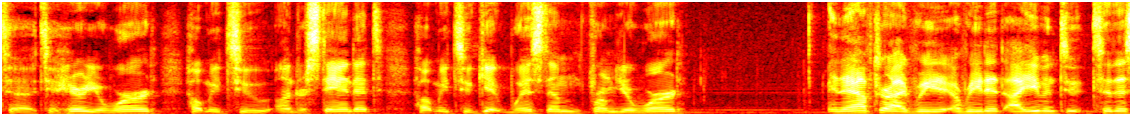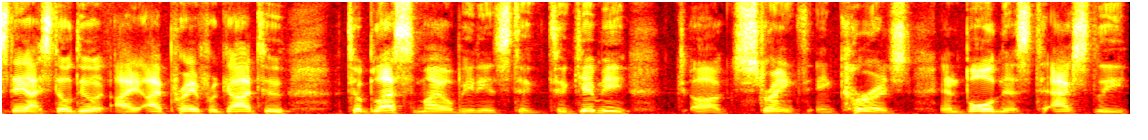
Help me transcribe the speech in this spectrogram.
to to hear your word help me to understand it help me to get wisdom from your word and after I read, I read it, I even to, to this day I still do it. I, I pray for God to to bless my obedience, to, to give me uh, strength and courage and boldness to actually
